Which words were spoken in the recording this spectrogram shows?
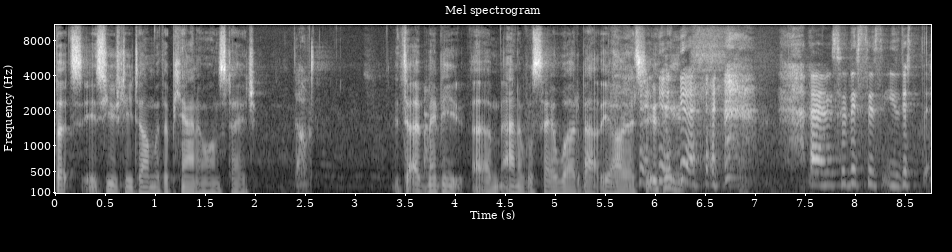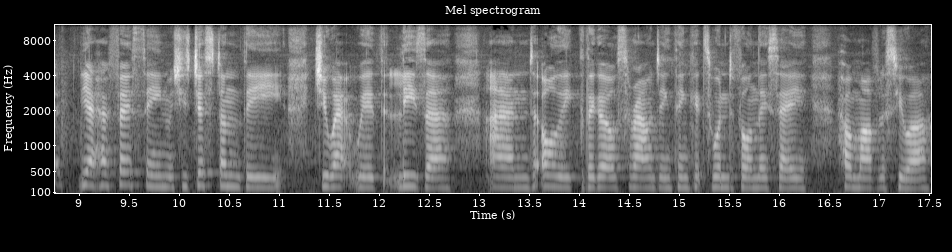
but it's usually done with a piano on stage. Uh, maybe um, Anna will say a word about the aria too. Um, so this is yeah her first scene when she's just done the duet with Lisa and all the, the girls surrounding think it's wonderful and they say how marvelous you are.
